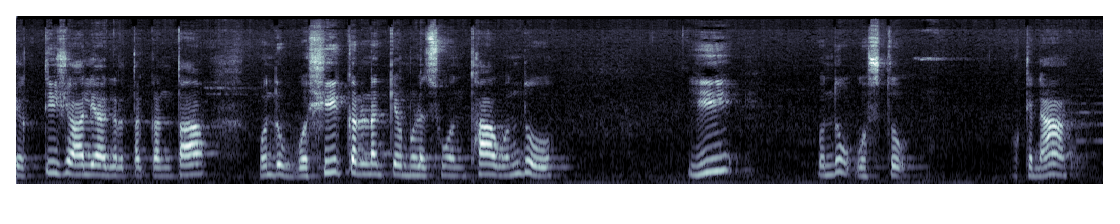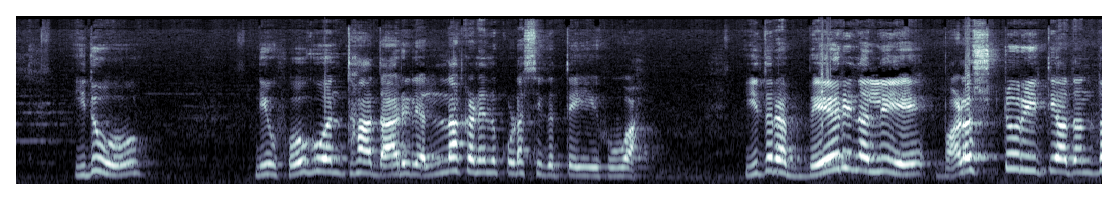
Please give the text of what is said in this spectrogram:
ಶಕ್ತಿಶಾಲಿಯಾಗಿರ್ತಕ್ಕಂಥ ಒಂದು ವಶೀಕರಣಕ್ಕೆ ಬಳಸುವಂಥ ಒಂದು ಈ ಒಂದು ವಸ್ತು. ಓಕೆನಾ ಇದು ನೀವು ಹೋಗುವಂತಹ ದಾರಿಲಿ ಎಲ್ಲ ಕಡೆಯೂ ಕೂಡ ಸಿಗುತ್ತೆ ಈ ಹೂವು. ಇದರ ಬೇರಿನಲ್ಲಿ ಬಹಳಷ್ಟು ರೀತಿಯಾದಂಥ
